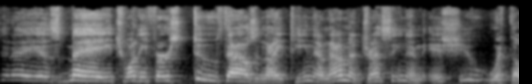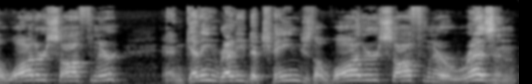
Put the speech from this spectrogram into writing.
Today is May 21st, 2019, and I'm addressing an issue with the water softener and getting ready to change the water softener resin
